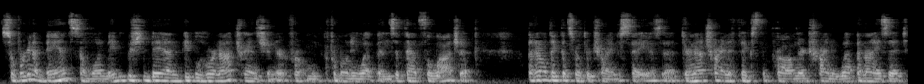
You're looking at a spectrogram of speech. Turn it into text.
So if we're going to ban someone, maybe we should ban people who are not transgender from, from owning weapons, if that's the logic. But I don't think that's what they're trying to say, is it? They're not trying to fix the problem. They're trying to weaponize it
